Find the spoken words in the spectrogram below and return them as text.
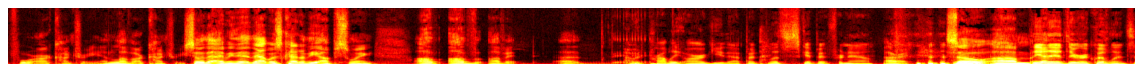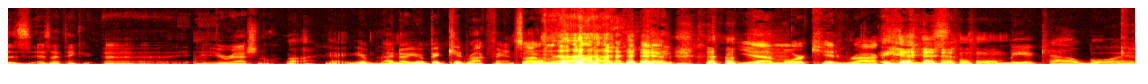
for our country and love our country. So that, I mean that, that was kind of the upswing of of of it. I would probably argue that, but let's skip it for now. All right. So um, The other their equivalence is, is I think, uh, irrational. well, yeah, I know you're a big Kid Rock fan, so I yeah, more Kid Rock. Please. won't be a cowboy.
